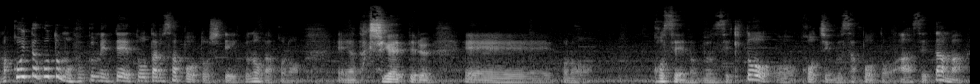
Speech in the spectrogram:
まあ、こういったことも含めてトータルサポートをしていくのがこの、えー、私がやってる、えー、この個性の分析とコーチングサポートを合わせた、ま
